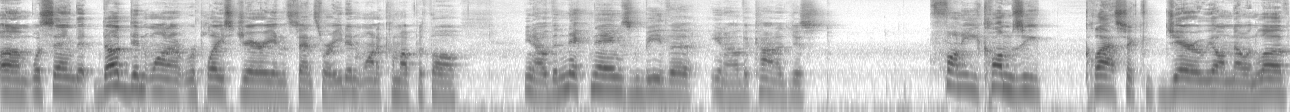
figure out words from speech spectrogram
um, was saying that Doug didn't want to replace Jerry in the sense where he didn't want to come up with all, you know, the nicknames and be the, you know, the kind of just funny, clumsy, classic Jerry we all know and love.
